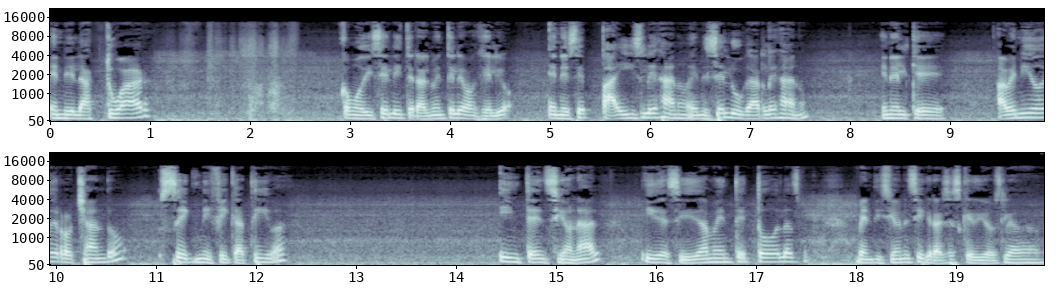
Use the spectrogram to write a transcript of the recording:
en el actuar, como dice literalmente el Evangelio, en ese país lejano, en ese lugar lejano, en el que ha venido derrochando significativa, intencional y decididamente todas las bendiciones y gracias que Dios le ha dado.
